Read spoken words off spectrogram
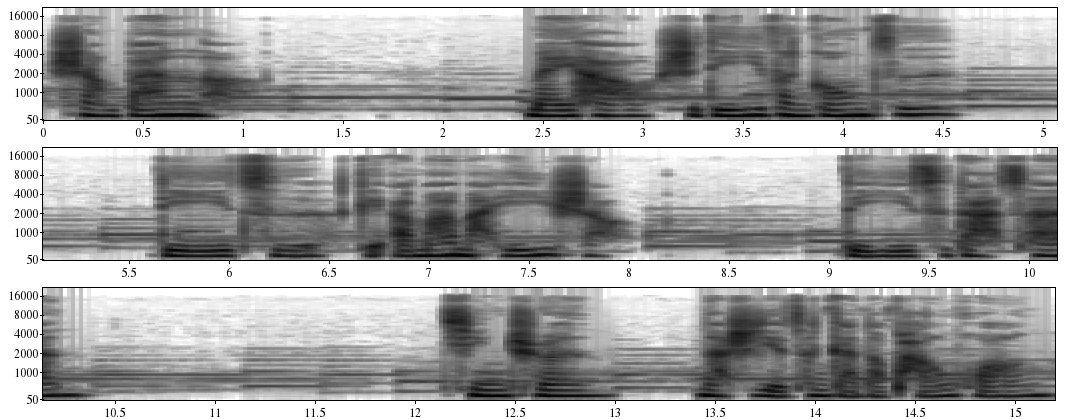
上班了。美好是第一份工资。第一次给阿妈买衣裳，第一次大餐。青春那时也曾感到彷徨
